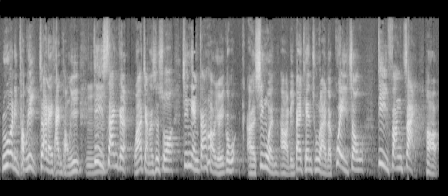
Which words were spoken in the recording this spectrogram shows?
如果你同意，再来谈统一。第三个，我要讲的是说，今年刚好有一个呃新闻啊，礼拜天出来的贵州地方债，好、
